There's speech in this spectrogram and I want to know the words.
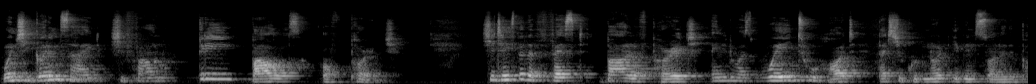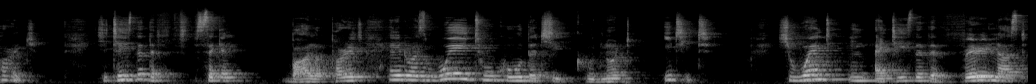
When she got inside, she found three bowls of porridge. She tasted the first bowl of porridge and it was way too hot that she could not even swallow the porridge. She tasted the second bowl of porridge and it was way too cold that she could not eat it. She went in and tasted the very last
